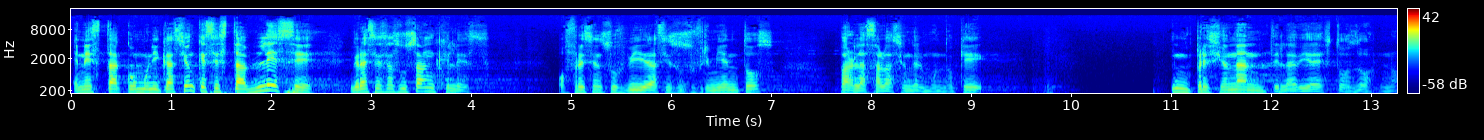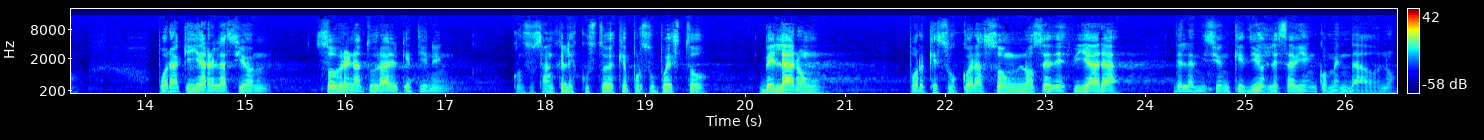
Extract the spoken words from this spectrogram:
en esta comunicación que se establece gracias a sus ángeles, ofrecen sus vidas y sus sufrimientos para la salvación del mundo. Qué, impresionante la vida de estos dos, ¿no? Por aquella relación sobrenatural que tienen con sus ángeles custodios que por supuesto velaron porque su corazón no se desviara de la misión que Dios les había encomendado, ¿no?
